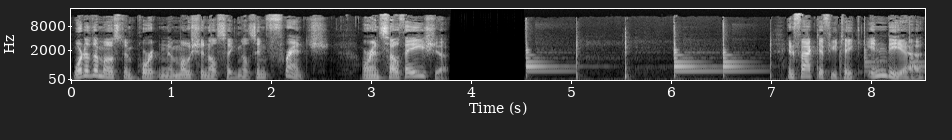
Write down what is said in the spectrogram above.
What are the most important emotional signals in French or in South Asia? In fact, if you take India,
